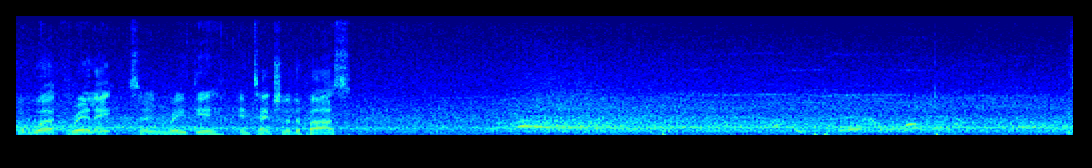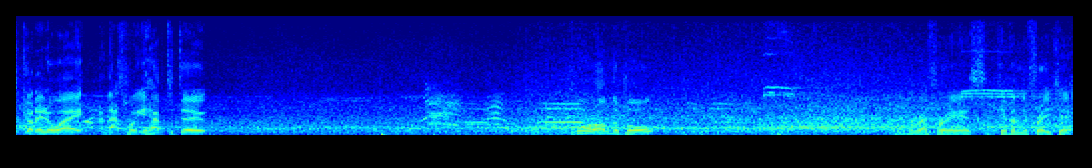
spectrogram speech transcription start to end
Good work, really, to read the intention of the pass. Got it away, and that's what you have to do. Poor on the ball. And the referee has given the free kick.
